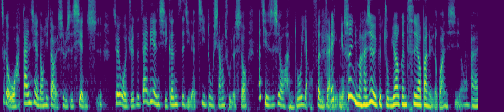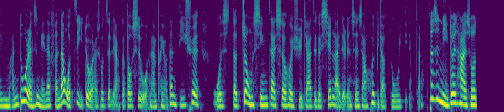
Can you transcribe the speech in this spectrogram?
这个我担心的东西到底是不是现实。所以我觉得在练习跟自己的嫉妒相处的时候，它其实是有很多养分在里面。所以你们还是有一个主要跟次要伴侣的关系哦。哎，蛮多人是没在分，但我自己对我来说，这两个都是我男朋友。但的确，我的重心在社会学家这个先来的人身上会比较多一点，这样。但是你对他来说，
